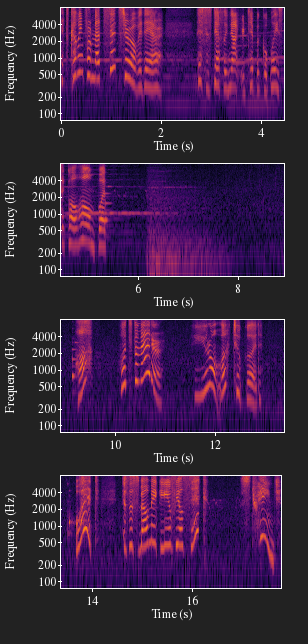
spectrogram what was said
It's coming from that censer over there. This is definitely not your typical place to call home, but. Huh? What's the matter? You don't look too good. What? Is the smell making you feel sick? Strange.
